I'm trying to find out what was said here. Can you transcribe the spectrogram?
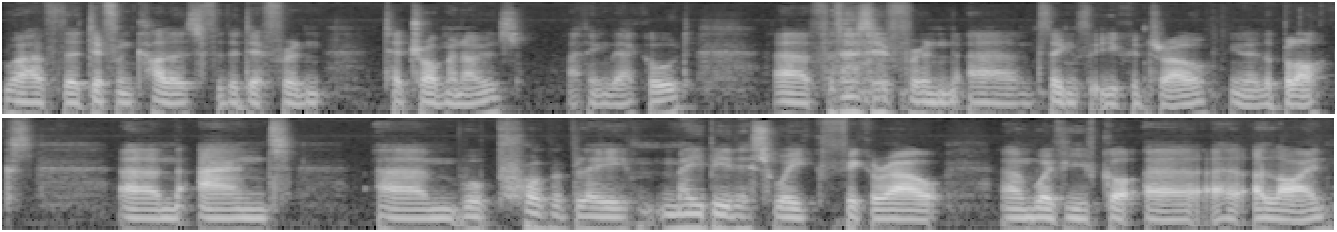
We'll have the different colours for the different tetrominos, I think they're called, uh, for the different um, things that you control, you know, the blocks. Um, and um, we'll probably, maybe this week, figure out um, whether you've got a, a, a line,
